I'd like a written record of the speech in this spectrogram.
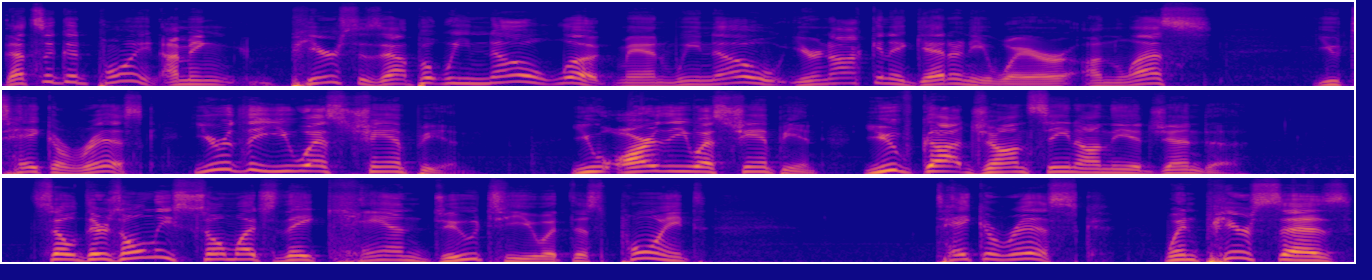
That's a good point. I mean, Pierce is out, but we know, look, man, we know you're not going to get anywhere unless you take a risk. You're the U.S. champion. You are the U.S. champion. You've got John Cena on the agenda. So there's only so much they can do to you at this point. Take a risk. When Pierce says,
